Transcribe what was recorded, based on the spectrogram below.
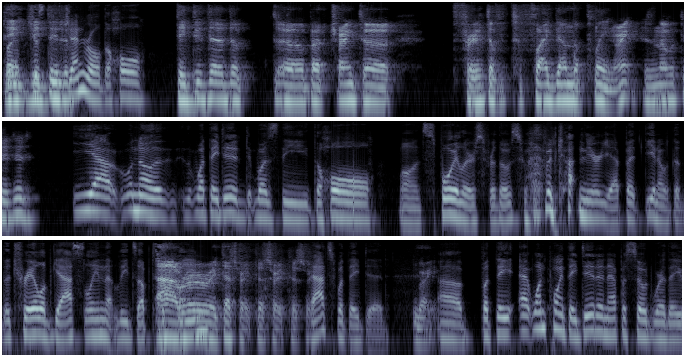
but They- they just in did a- general, the whole They did the, the, the about trying to for him to, to flag down the plane, right? Isn't that what they did? Yeah, well, no, what they did was the the whole well, it's spoilers for those who haven't gotten near yet, but you know the, the trail of gasoline that leads up to the Ah, right, plane, right, right. That's right. That's right. That's right. That's what they did. right. Uh, but they at one point they did an episode where they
